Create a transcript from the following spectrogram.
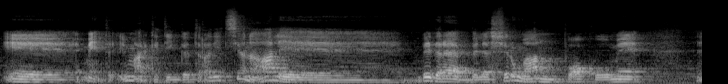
e, mentre il marketing tradizionale vedrebbe l'essere umano un po' come eh,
